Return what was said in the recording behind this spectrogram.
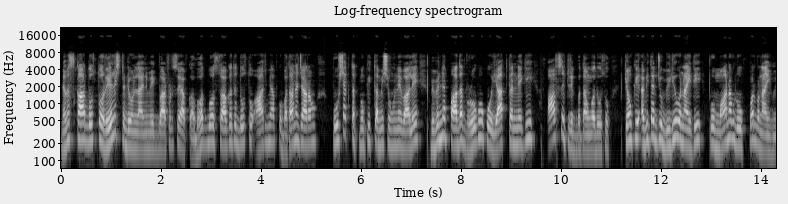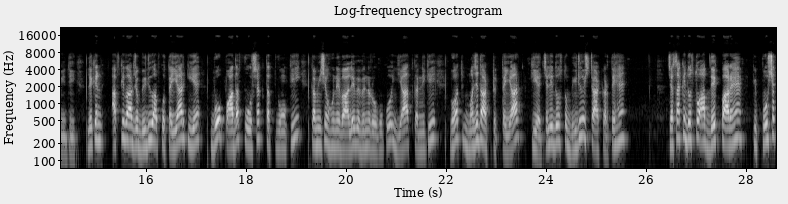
नमस्कार दोस्तों रियल स्टडी ऑनलाइन में एक बार फिर से आपका बहुत बहुत स्वागत है। दोस्तों, आज मैं आपको बताने जा रहा हूँ, पोषक तत्वों की कमी से होने वाले विभिन्न पादप रोगों को याद करने की आपसे ट्रिक बताऊँगा दोस्तों, क्योंकि अभी तक जो वीडियो बनाई थी, वो मानव रोग पर बनाई हुई थी। लेकिन अब की बार जो वीडियो आपको तैयार की है, वो पादप पोषक तत्वों की कमी से होने वाले विभिन्न रोगों को याद करने की बहुत मज़ेदार ट्रिक तैयार की है। चलिए दोस्तों, वीडियो स्टार्ट करते हैं। जैसा कि दोस्तों आप देख पा रहे हैं कि पोषक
